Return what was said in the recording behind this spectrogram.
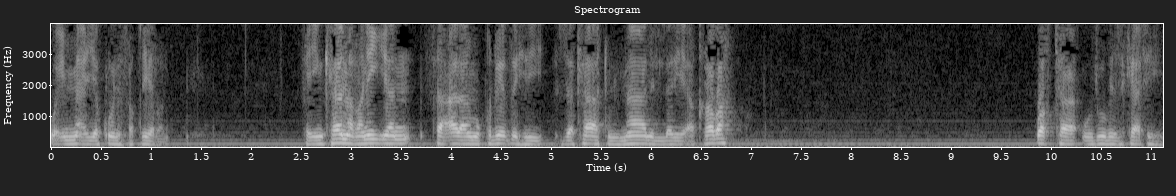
وإما أن يكون فقيرا. فإن كان غنيا فعلى مقرضه زكاة المال الذي أقرضه وقت وجوب زكاته.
